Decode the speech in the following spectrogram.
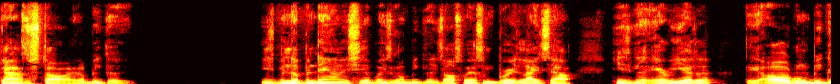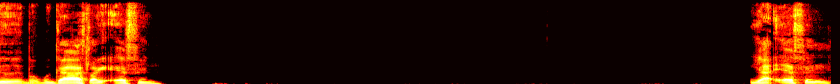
Guy's a star. He'll be good. He's been up and down this year, but he's going to be good. He's also had some great lights out. He's good. Arrieta, they all going to be good. But with guys like you got Eflin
